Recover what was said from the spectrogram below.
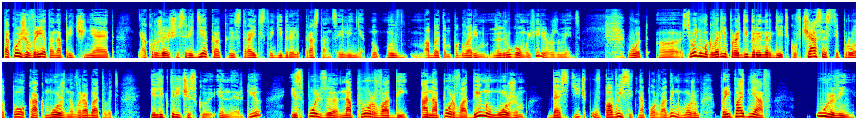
Такой же вред она причиняет окружающей среде, как и строительство гидроэлектростанции или нет. Ну, мы об этом поговорим на другом эфире, разумеется. Вот. А, сегодня мы говорили про гидроэнергетику, в частности, про то, как можно вырабатывать электрическую энергию, используя напор воды. А напор воды мы можем достичь, повысить напор воды мы можем, приподняв уровень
